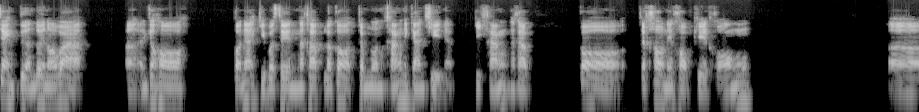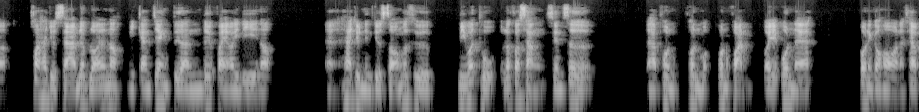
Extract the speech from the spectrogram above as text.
แจ้งเตือนด้วยเนาะว่าแอลกอฮอล์ตอนนี้กี่เปอร์เซ็นต์นะครับ แล้วก็จำนวนครั้งในการฉีดเนี่ยกี่ครั้งนะครับ ก็จะเข้าในขอบเขตของเอ่อข้อ 5.3 เรียบร้อยแล้วเนาะ มีการแจ้งเตือนด้วยไฟ LED เนาะเอ่อ5.1.2 ก็คือมีวัตถุแล้วก็สั่งเซ็นเซอร์ นะพ่นพ่นพ่นควันเอ้พ่นนะพ่นแอลกอฮอล์นะครับ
